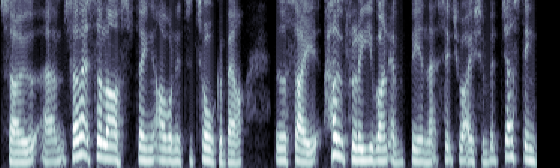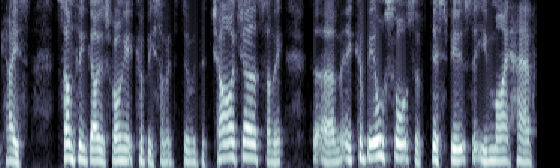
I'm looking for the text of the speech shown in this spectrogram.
So um, so that's the last thing I wanted to talk about. As I say, hopefully you won't ever be in that situation, but just in case something goes wrong, it could be something to do with the charger, something. Um, it could be all sorts of disputes that you might have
